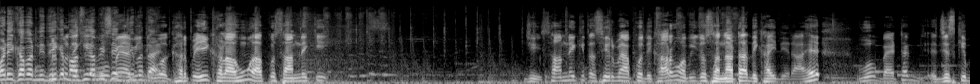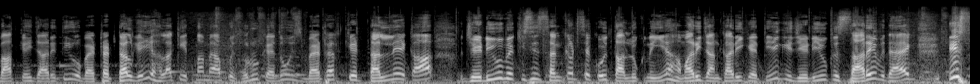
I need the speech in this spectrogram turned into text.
बड़ी खबर निधि के पास अभिषेक मैं अभी घर पे ही खड़ा हूँ आपको सामने की जी सामने की तस्वीर में आपको दिखा रहा हूँ अभी जो सन्नाटा दिखाई दे रहा है वो बैठक जिसकी बात कही जा रही थी वो बैठक टल गई। हालाँकि इतना मैं आपको ज़रूर कह दूँ इस बैठक के टलने का जेडीयू में किसी संकट से कोई ताल्लुक नहीं है। हमारी जानकारी कहती है कि जेडीयू के सारे विधायक इस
